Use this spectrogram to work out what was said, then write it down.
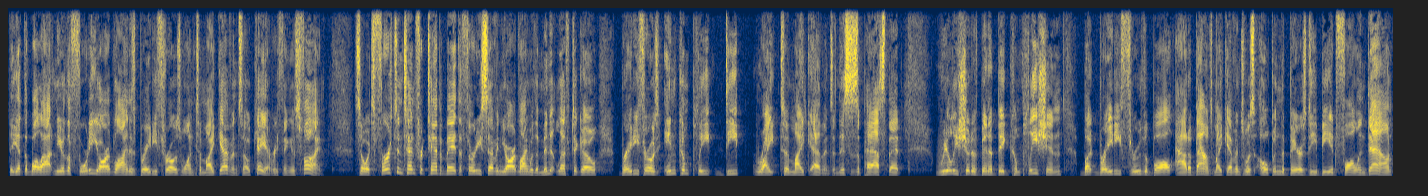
They get the ball out near the 40 yard line as Brady throws one to Mike Evans. Okay, everything is fine. So it's first and 10 for Tampa Bay at the 37 yard line with a minute left to go. Brady throws incomplete deep right to Mike Evans. And this is a pass that really should have been a big completion, but Brady threw the ball out of bounds. Mike Evans was open. The Bears DB had fallen down,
